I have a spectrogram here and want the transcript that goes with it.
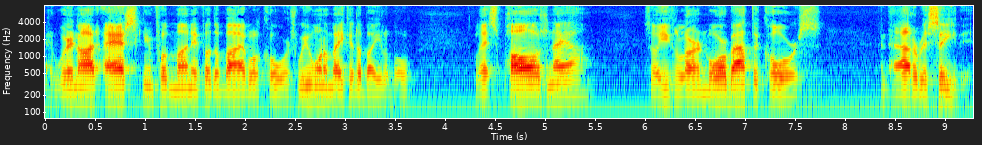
And we're not asking for money for the Bible course. We want to make it available. Let's pause now so you can learn more about the course and how to receive it.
